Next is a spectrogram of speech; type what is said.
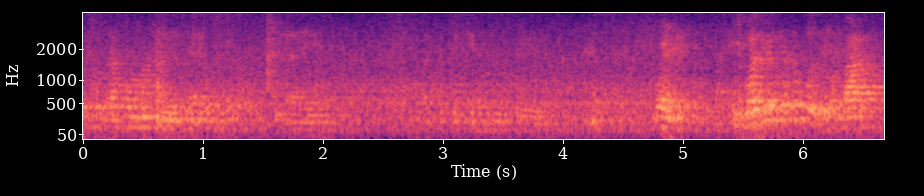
es otra forma de mediación. Bueno, igualmente eso puede probar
